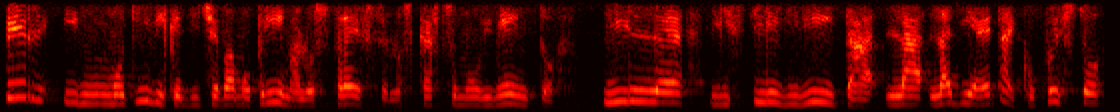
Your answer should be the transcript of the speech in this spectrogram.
per i motivi che dicevamo prima, lo stress, lo scarso movimento, il, gli stili di vita, la, la dieta, ecco, questo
